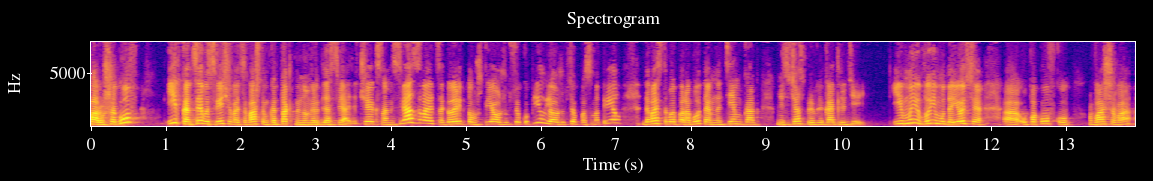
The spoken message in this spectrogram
пару шагов, и в конце высвечивается ваш там контактный номер для связи. Человек с вами связывается, говорит о том, что я уже все купил, я уже все посмотрел, давай с тобой поработаем над тем, как мне сейчас привлекать людей. И мы, вы ему даете э, упаковку вашего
